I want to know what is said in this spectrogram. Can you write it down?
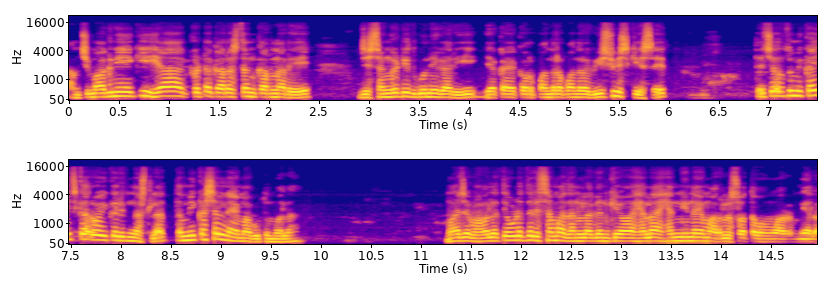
आमची मागणी आहे की ह्या कट कारस्थान करणारे जे संघटित गुन्हेगारी एका एकावर पंधरा पंधरा वीस वीस केस आहेत त्याच्यावर तुम्ही काहीच कारवाई करीत नसलात तर मी कशाला नाही मागू तुम्हाला? माझ्या भावाला तेवढं तरी समाधान लागेल किंवा ह्याला ह्यांनी नाही मारलं स्वतः मार मेला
